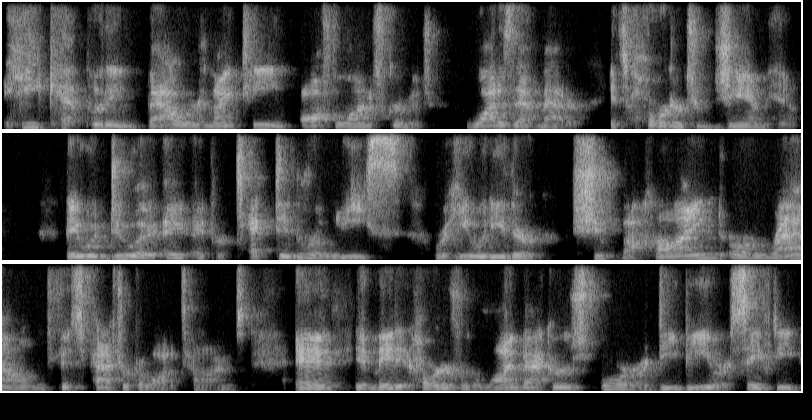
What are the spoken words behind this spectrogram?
he kept putting Bowers 19 off the line of scrimmage. Why does that matter? It's harder to jam him. They would do a, a, a protected release where he would either shoot behind or around Fitzpatrick a lot of times. And it made it harder for the linebackers or a DB or a safety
